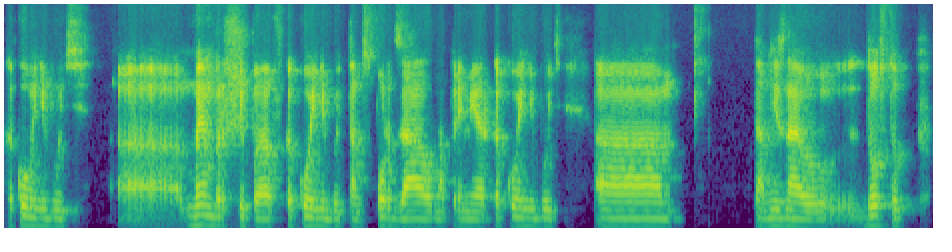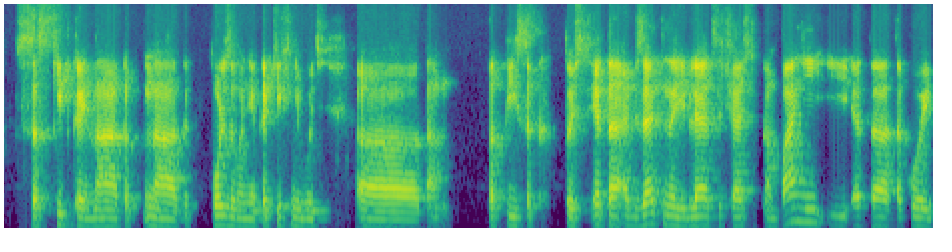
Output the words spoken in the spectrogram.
какого-нибудь мембершипа в какой-нибудь там спортзал, например, какой-нибудь, там, не знаю, доступ со скидкой на, на пользование каких-нибудь э, там, подписок. То есть это обязательно является частью компании, и это такой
